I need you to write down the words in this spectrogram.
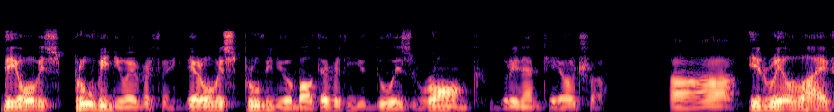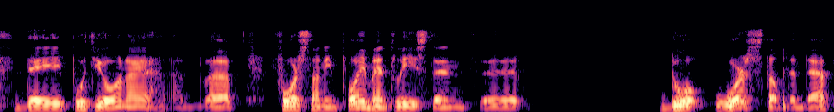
they always proving you everything. They're always proving you about everything you do is wrong during MK Ultra. Uh, in real life, they put you on a, a, a forced unemployment list and uh, do worse stuff than that.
